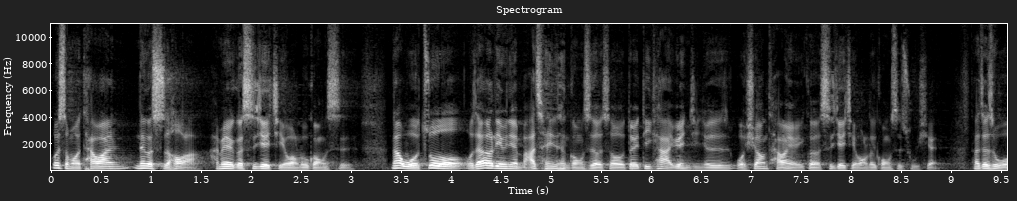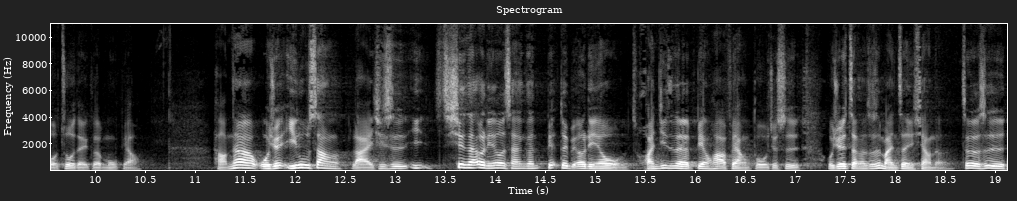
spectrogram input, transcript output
为什么台湾那个时候啊，还没有一个世界级网络公司？那我做我在二零一五年把它成立成公司的时候，我对 D 卡的愿景就是，我希望台湾有一个世界级网络公司出现。那这是我做的一个目标。好，那我觉得一路上来，其实一现在二零二三跟对比二零二五，环境真的变化非常多。就是我觉得整个都是蛮正向的。这个是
